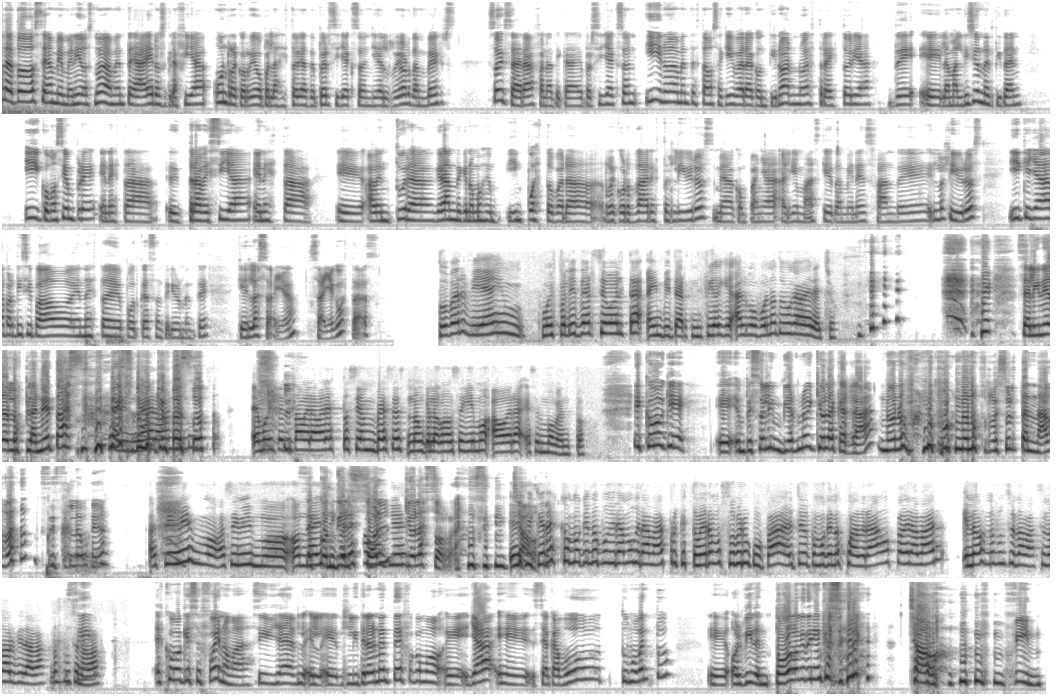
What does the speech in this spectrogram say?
Hola a todos, sean bienvenidos nuevamente a Erosgrafía, un recorrido por las historias de Percy Jackson y el Riordan Bears. Soy Sara, fanática de Percy Jackson, y nuevamente estamos aquí para continuar nuestra historia de eh, La maldición del titán. Y como siempre, en esta eh, travesía, en esta eh, aventura grande que nos hemos im- impuesto para recordar estos libros, me acompaña alguien más que también es fan de los libros y que ya ha participado en este podcast anteriormente que es la Saya. Saya, ¿cómo estás? Súper bien, muy feliz de haberse vuelta a invitar. Significa que algo bueno tuvo que haber hecho. Se alinearon los planetas. Se que alinearon. pasó. Hemos intentado grabar esto 100 veces, no aunque lo conseguimos, ahora es el momento. Es como que eh, empezó el invierno y quedó la cagá. No, no, no, no nos resulta nada. Esa es la wea. Así mismo, así mismo. Onda, Se escondió el sol, que- quedó la zorra. Sí, Y ni siquiera es como que no pudiéramos grabar porque estuviéramos súper ocupadas. De hecho, como que nos cuadrábamos para grabar y no, no funcionaba, se nos olvidaba, no funcionaba. Es como que se fue nomás. Sí, ya el- el- el- literalmente fue como, eh, ya eh, se acabó tu momento. eh, olviden todo lo que tenían que hacer. Chao. fin.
